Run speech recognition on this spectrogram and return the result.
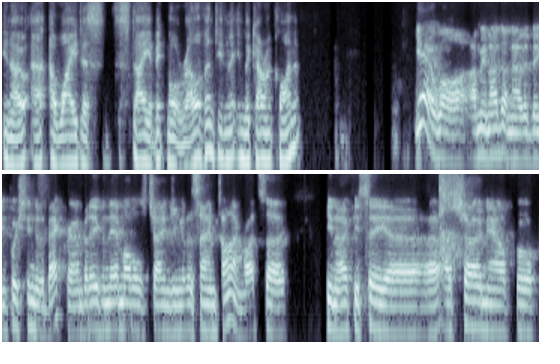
you know, a, a way to stay a bit more relevant in the in the current climate? Yeah, well, I mean, I don't know they're being pushed into the background, but even their model's changing at the same time, right? So, you know, if you see a, a show now for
